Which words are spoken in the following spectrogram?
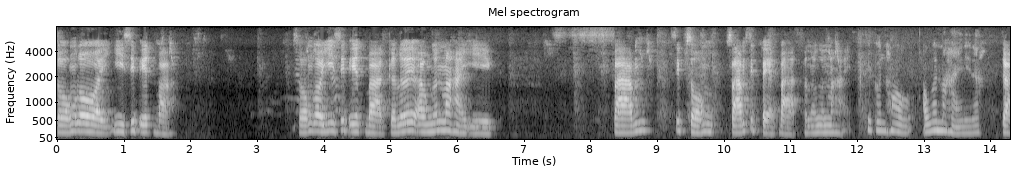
สองร้อยยี่สิบเอ็ดบาทสองร้อยยี่สิบเอ็ดบาทก็เลยเอาเงินมาให้อีกสามสิบสองสามสิบแปดบาทเพิ่นเอาเงินมาให้ที่เพิ่นห้องเอาเงินมาให้นี่นะจ้ะ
